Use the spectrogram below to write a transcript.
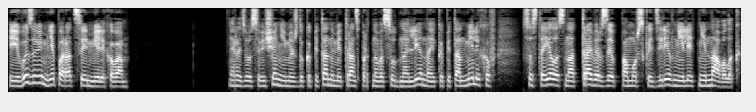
«И вызови мне по рации Мелехова». Радиосовещание между капитанами транспортного судна «Лена» и капитан Мелехов состоялось на траверзе поморской деревни «Летний наволок».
